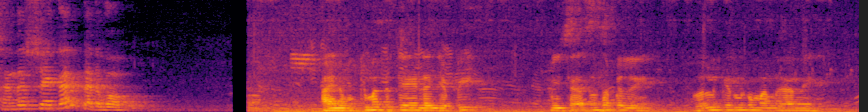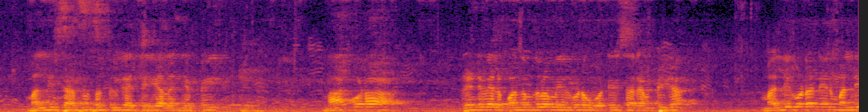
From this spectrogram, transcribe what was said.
చంద్రశేఖర్ పెదబాబు. ఆయన ముఖ్యమంత్రి చేయండి అని చెప్పి మీ శాసనసభ్యుల్ని గొర్రెల కిరణ్ కుమార్ గారిని మళ్ళీ శాసనసభ్యులుగా చేయాలని చెప్పి నాకు కూడా రెండు వేల పంతొమ్మిదిలో మీరు కూడా ఓటేశారు ఎంపీగా. మళ్ళీ కూడా నేను మళ్ళీ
